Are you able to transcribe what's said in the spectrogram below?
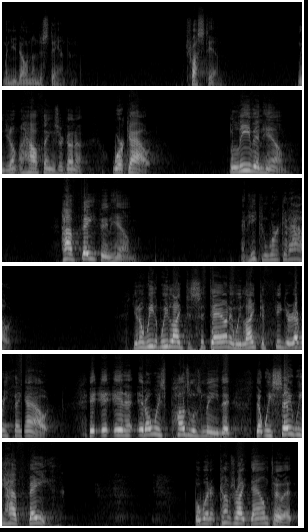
when you don't understand him. Trust him when you don't know how things are going to work out. Believe in him have faith in Him, and He can work it out. You know, we, we like to sit down and we like to figure everything out. It, it, it, it always puzzles me that, that we say we have faith, but when it comes right down to it,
